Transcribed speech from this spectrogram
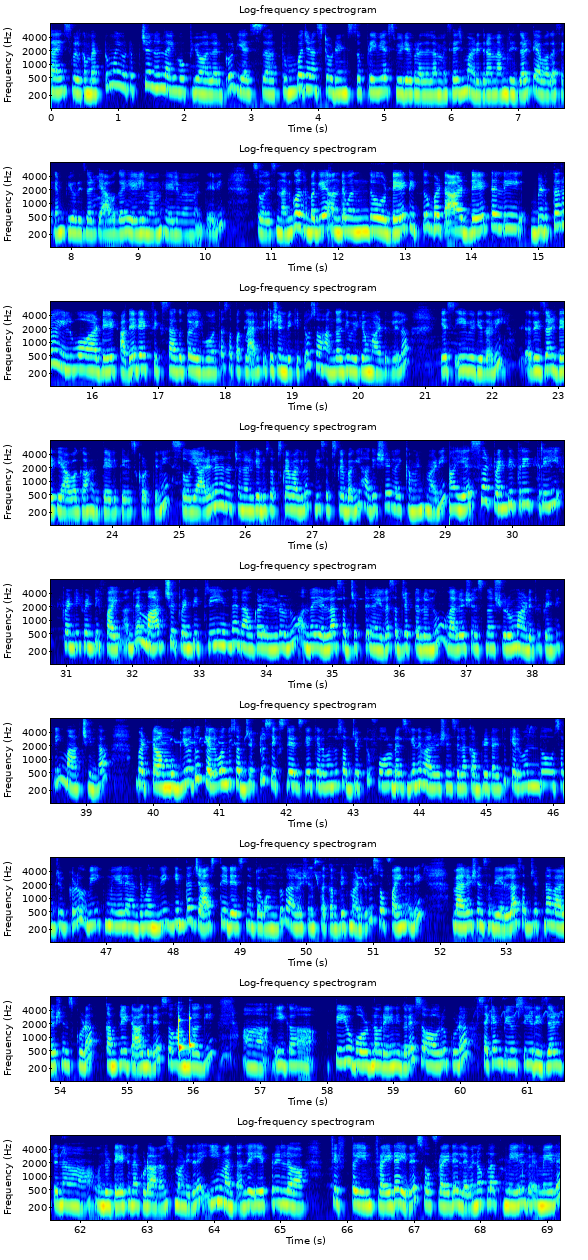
Guys welcome back to my YouTube channel I hope you all are good yes ತುಂಬ ಜನ students previous ವೀಡಿಯೋಗಳಲ್ಲೆಲ್ಲ message ಮಾಡಿದ್ರೆ ma'am result ಯಾವಾಗ second P U result ಯಾವಾಗ, ಹೇಳಿ ma'am ಹೇಳಿ ಮ್ಯಾಮ್ ಅಂತೇಳಿ. ಸೊ ಎಸ್ ನನಗೂ ಅದ್ರ ಬಗ್ಗೆ ಅಂದರೆ ಒಂದು ಡೇಟ್ ಇತ್ತು ಬಟ್ ಆ ಡೇಟಲ್ಲಿ ಬಿಡ್ತಾರೋ ಇಲ್ವೋ, ಆ ಡೇಟ್ ಅದೇ ಡೇಟ್ ಫಿಕ್ಸ್ ಆಗುತ್ತೋ ಇಲ್ವೋ ಅಂತ ಸ್ವಲ್ಪ ಕ್ಲಾರಿಫಿಕೇಷನ್ ಬೇಕಿತ್ತು. ಸೊ ಹಾಗಾಗಿ ವಿಡಿಯೋ ಮಾಡಿರಲಿಲ್ಲ. ಎಸ್ ಈ ವಿಡಿಯೋದಲ್ಲಿ ರಿಸಲ್ಟ್ ಡೇಟ್ ಯಾವಾಗ ಅಂತೇಳಿ ತಿಳಿಸ್ಕೊಡ್ತೀನಿ. ಸೊ ಯಾರೆಲ್ಲ ನನ್ನ ಚಾನಲ್ಗೆ ಸಬ್ಸ್ಕ್ರೈಬ್ ಆಗಿಲ್ಲ ಪ್ಲೀಸ್ ಸಬ್ಸ್ಕ್ರೈಬ್ ಆಗಿ ಹಾಗೆ ಶೇರ್ ಲೈಕ್ ಕಮೆಂಟ್ ಮಾಡಿ. Yes twenty three three twenty twenty five ಅಂದರೆ ಮಾರ್ಚ್ ಟ್ವೆಂಟಿ ತ್ರೀಯಿಂದ ನಾವುಗಳೆಲ್ಲರೂ ಅಂದರೆ ಎಲ್ಲ ಸಬ್ಜೆಕ್ಟ್ ಎಲ್ಲ ಸಬ್ಜೆಕ್ಟಲ್ಲೂ ವ್ಯಾಲ್ಯೂಯೇಷನ್ಸ್ನ ಶುರು ಮಾಡಿದ್ರು ಟ್ವೆಂಟಿ ತ್ರೀ ಮಾರ್ಚಿಂದ ಬಟ್ ಮುಗಿಯೋದು ಕೆಲವೊಂದು ಸಬ್ಜೆಕ್ಟು ಸಿಕ್ಸ್ ಡೇಸ್ಗೆ ಕೆಲವೊಂದು ಸಬ್ಜೆಕ್ಟು ಫೋರ್ ಡೇಸ್ಗೆ ವ್ಯಾಲ್ಯೂಯೇಷನ್ಸ್ ಎಲ್ಲ ಕಂಪ್ಲೀಟ್ ಆಯಿತು. ಕೆಲವೊಂದು ಸಬ್ಜೆಕ್ಟ್ಗಳು ವೀಕ್ ಮೇಲೆ ಅಂದರೆ ಒಂದು ವೀಕ್ಗಿಂತ ಜಾಸ್ತಿ ಡೇಸ್ನ ತೊಗೊಂಡು ವ್ಯಾಲ್ಯೂಯೇಷನ್ಸ್ನ ಕಂಪ್ಲೀಟ್ ಮಾಡಿದರೆ ಸೊ ಫೈನಲಿ ವ್ಯಾಲ್ಯೂಯೇಷನ್ಸ್ ಅಂದರೆ ಎಲ್ಲ ಸಬ್ಜೆಕ್ಟ್ನ ವ್ಯಾಲ್ಯೂಯೇಷನ್ಸ್ ಕೂಡ ಕಂಪ್ಲೀಟ್ ಆಗಿದೆ. ಸೊ ಹಾಗಾಗಿ ಈಗ ಪಿ ಯು ಬೋರ್ಡ್ನವ್ರು ಏನಿದ್ದಾರೆ ಸೊ ಅವರು ಕೂಡ ಸೆಕೆಂಡ್ ಪಿ ಯು ಸಿ ರಿಸಲ್ಟ್ನ ಒಂದು ಡೇಟನ್ನು ಕೂಡ ಅನೌನ್ಸ್ ಮಾಡಿದ್ದಾರೆ. ಈ ಮಂತ್ ಅಂದರೆ ಏಪ್ರಿಲ್ ಫಿಫ್ತ್ ಏನು ಫ್ರೈಡೇ ಇದೆ so Friday eleven o'clock ಮೇಲ್ಗಳ ಮೇಲೆ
